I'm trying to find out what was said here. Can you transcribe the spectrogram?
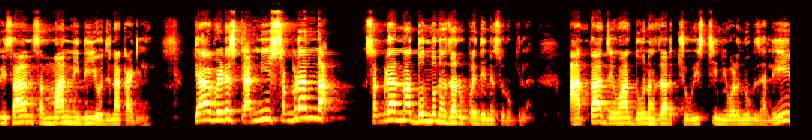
किसान सन्मान निधी योजना काढली. त्यावेळेस त्यांनी सगळ्यांना सगळ्यांना दोन दोन हजार रुपये देणे सुरू केलं. आता जेव्हा दोन हजार चोवीसची निवडणूक झाली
